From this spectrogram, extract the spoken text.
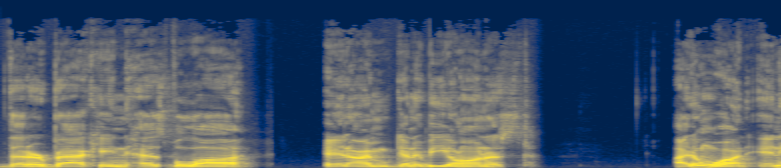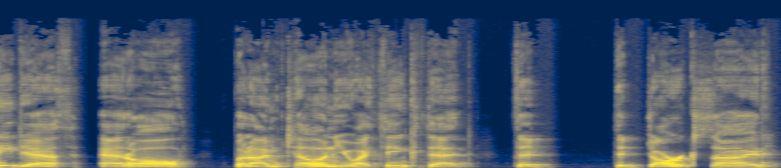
that are backing Hezbollah. And I'm gonna be honest, I don't want any death at all, but I'm telling you, I think that the the dark side,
